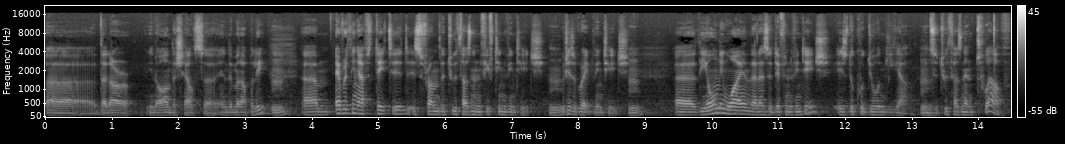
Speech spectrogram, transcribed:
uh, that are you know on the shelves uh, in the Monopoly. Um, everything I've stated is from the 2015 vintage, which is a great vintage. Uh, the only wine that has a different vintage is the Côte Rhône Guigal. It's a 2012.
